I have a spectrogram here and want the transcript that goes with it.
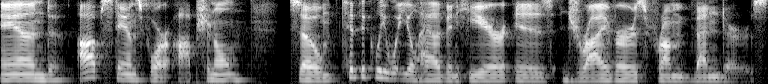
And opt stands for optional. So typically what you'll have in here is drivers from vendors.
